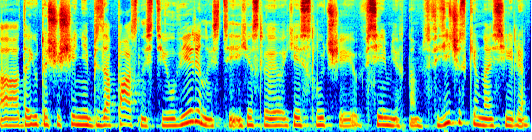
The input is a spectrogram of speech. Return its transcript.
а, дают ощущение безопасности и уверенности. Если есть случаи в семьях там с физическим насилием,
